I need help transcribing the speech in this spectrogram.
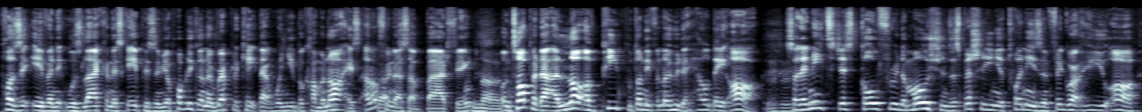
positive and it was like an escapism, you're probably going to replicate that when you become an artist. I don't think that's a bad thing. No. On top of that, a lot of people don't even know who the hell they are. Mm-hmm. So they need to just go through the motions, especially in your 20s, and figure out who you are.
